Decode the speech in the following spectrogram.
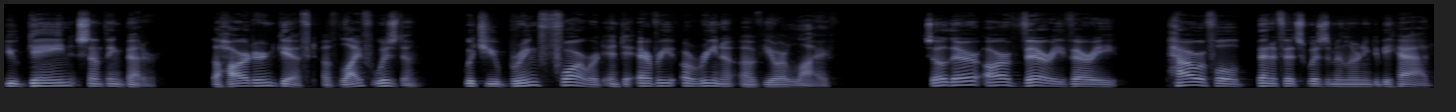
You gain something better the hard earned gift of life wisdom, which you bring forward into every arena of your life. So there are very, very powerful benefits, wisdom, and learning to be had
